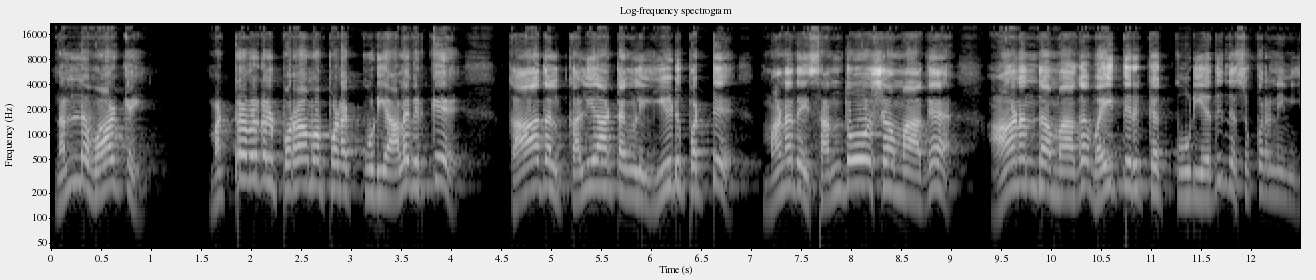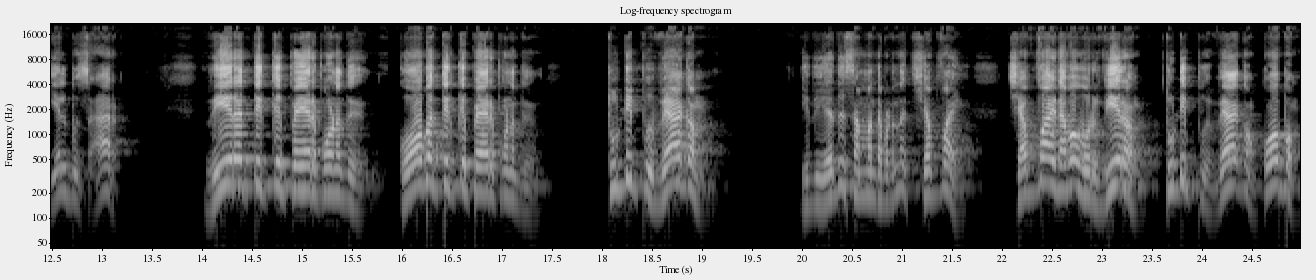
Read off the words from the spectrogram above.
நல்ல வாழ்க்கை. மற்றவர்கள் பொறாமப்படக்கூடிய அளவிற்கு காதல் களியாட்டங்களில் ஈடுபட்டு மனதை சந்தோஷமாக ஆனந்தமாக வைத்திருக்கக்கூடியது இந்த சுக்கரனின் இயல்பு சார். வீரத்திற்கு பெயர் போனது கோபத்திற்கு பெயர் போனது துடிப்பு வேகம் இது எது சம்பந்தப்பட்டதுன்னா செவ்வாய். செவ்வாய்னாவ ஒரு வீரம் துடிப்பு வேகம் கோபம்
